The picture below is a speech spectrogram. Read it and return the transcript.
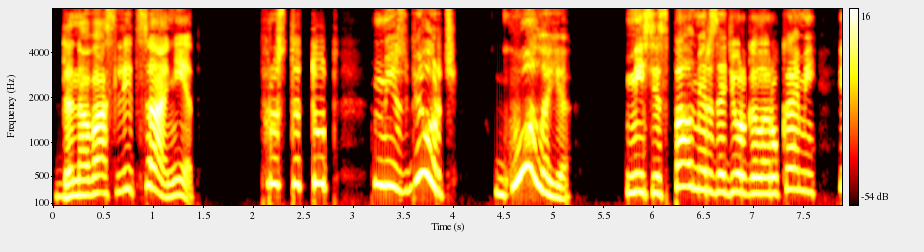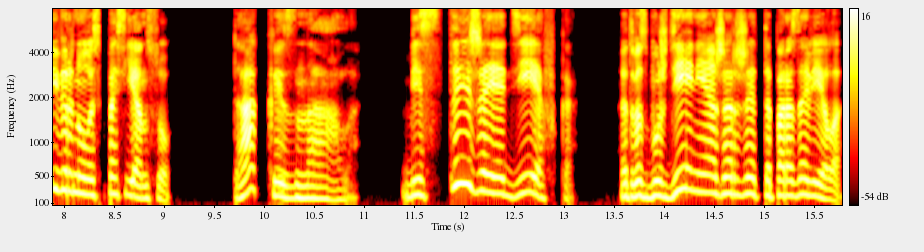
Да на вас лица нет. Просто тут мисс Бёрч голая. Миссис Палмер задергала руками и вернулась к пасьянсу. Так и знала. Бесстыжая девка. От возбуждения Жоржетта порозовела.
